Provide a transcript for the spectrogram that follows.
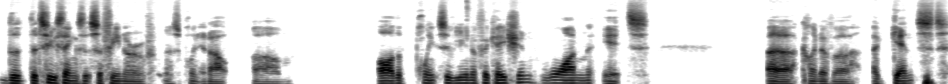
the the two things that Safina has pointed out um, are the points of unification. One, it's uh, kind of a against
